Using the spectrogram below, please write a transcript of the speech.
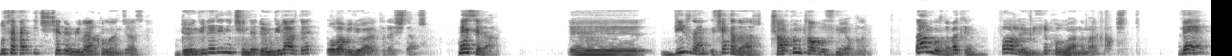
bu sefer iç içe döngüler kullanacağız. Döngülerin içinde döngüler de olabiliyor arkadaşlar. Mesela e, birden 3'e kadar çarpım tablosunu yapalım. Ben burada bakın for döngüsünü kullandım arkadaşlar. Ve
